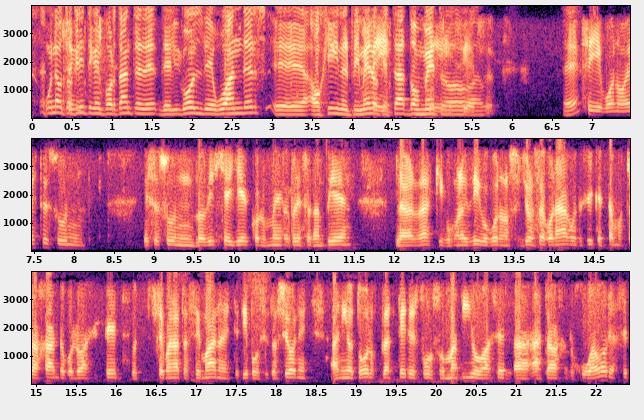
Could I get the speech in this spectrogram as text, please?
una autocrítica importante de- del gol de Wanders eh, a O'Higgins, el primero, Sí, que está a dos sí, metros. sí. ¿Eh? Sí, bueno, esto es un, eso es un, lo dije ayer con los medios de prensa también. La verdad es que, como les digo, bueno, yo no saco nada con decir que estamos trabajando con los asistentes pues, semana tras semana en este tipo de situaciones. Han ido todos los planteles del fútbol a hacer, a, a trabajar, los jugadores a hacer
